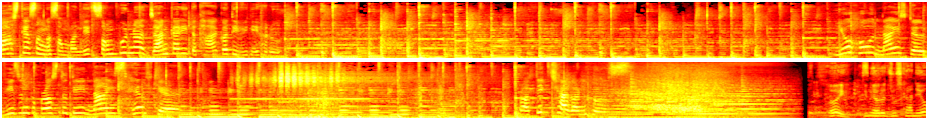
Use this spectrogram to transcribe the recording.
स्वास्थ्यसँग सम्बन्धित सम्पूर्ण जानकारी तथा गतिविधिहरू। यो हो नाइस टेलिभिजनको प्रस्तुति नाइस हेल्थ केयर प्रतीक्षा गर्नुहोस्। ओइ तिमीहरू जुस खाने हो?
